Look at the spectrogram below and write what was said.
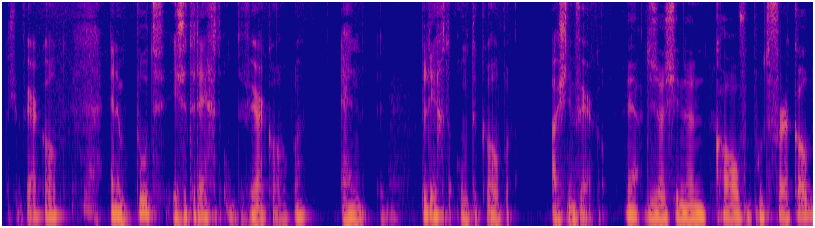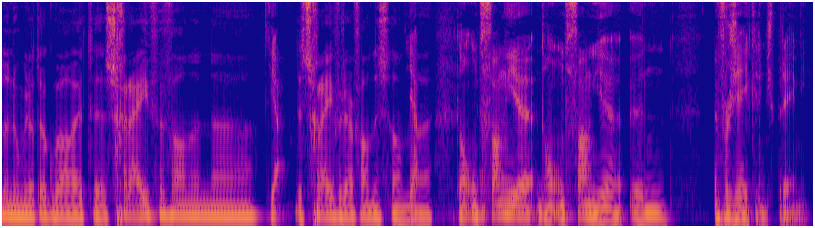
als je hem verkoopt. Ja. En een put is het recht om te verkopen. En een plicht om te kopen als je hem verkoopt. Ja, dus als je een call of een put verkoopt, dan noem je dat ook wel het eh, schrijven van een. eh, Ja. Het schrijven daarvan. Dus dan. Ja. eh, dan ontvang je, dan ontvang je een, een verzekeringspremie.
